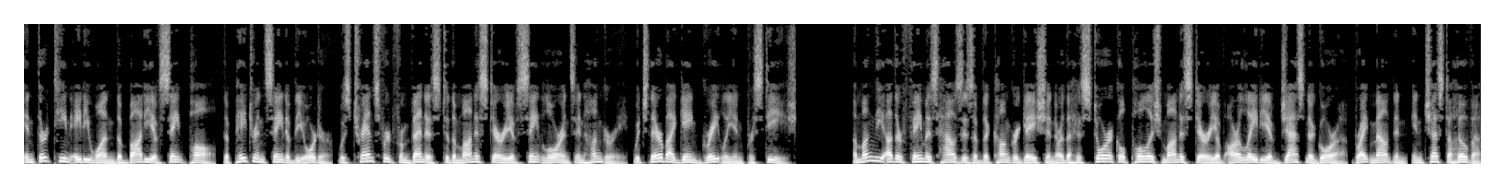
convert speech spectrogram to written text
In 1381 the body of St. Paul, the patron saint of the order, was transferred from Venice to the monastery of St. Lawrence in Hungary, which thereby gained greatly in prestige. Among the other famous houses of the congregation are the historical Polish monastery of Our Lady of Jasna Gora Bright Mountain in Czestochowa,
